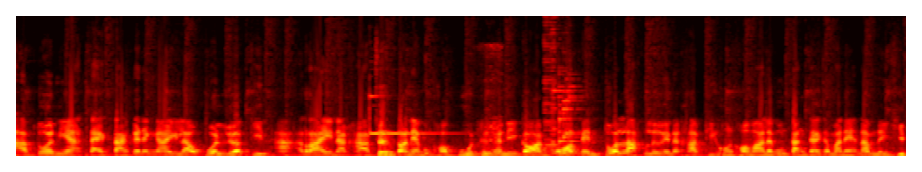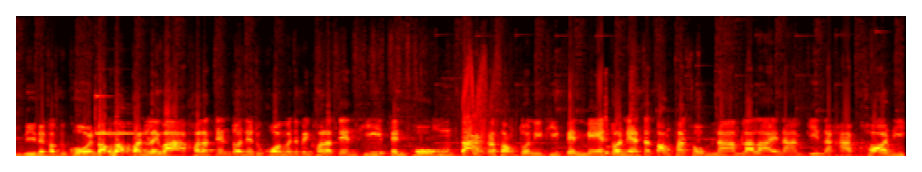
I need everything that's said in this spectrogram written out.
3 ตัวเนี้ยแตกต่างกันยังไง เราควรเลือกกินอะไรนะครับซึ่งตอนนี้บูมขอพูดถึงอันนี้ก่อนเพราะว่าเป็นตัวหลักเลยนะครับที่คนขอมาและบูมตั้งใจจะมาแนะนำในคลิปนี้นะครับทุกคนต้องบอกก่อนเลยว่าคอลลาเจนตัวเนี้ยทุกคนมันจะเป็นคอลลาเจนที่เป็นผงต่างกับสองตัวนี้ที่เป็นเม็ดตัวเนี้ยจะต้องผสมน้ำละลายน้ำกินนะครับข้อดี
